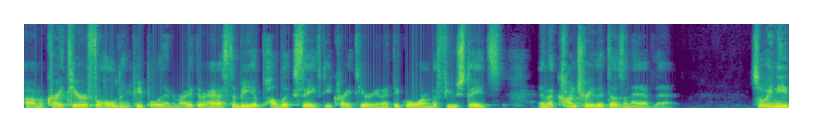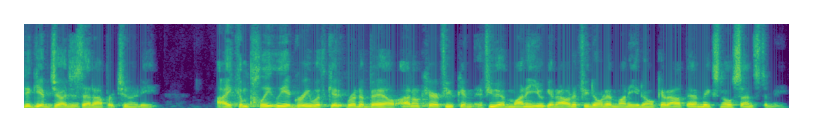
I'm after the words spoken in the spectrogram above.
um, criteria for holding people in. Right, there has to be a public safety criteria, and I think we're one of the few states in the country that doesn't have that. So we need to give judges that opportunity. I completely agree with get rid of bail. I don't care if you can, if you have money, you get out. If you don't have money, you don't get out. That makes no sense to me.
